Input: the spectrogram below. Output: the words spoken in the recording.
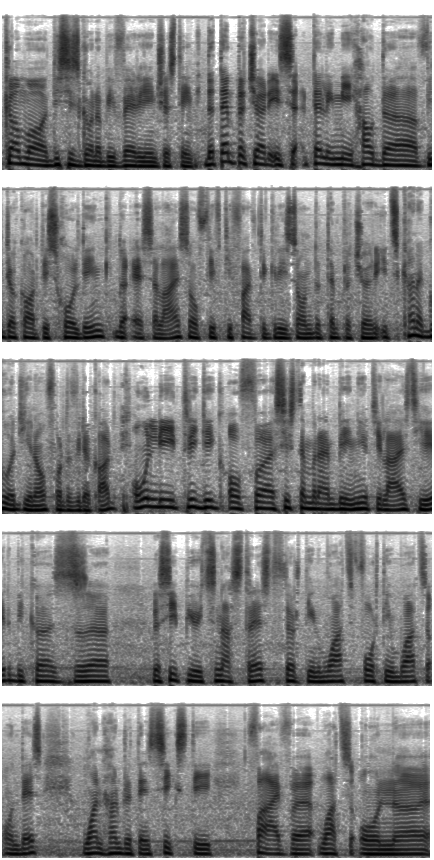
Come on, this is gonna be very interesting. The temperature is telling me how the video card is holding the SLI, so 55 degrees on the temperature. It's kind of good, you know, for the video card. Only 3 gig of uh, system RAM being utilized here because uh, the CPU it's not stressed 13 watts 14 watts on this 165 uh, watts on uh,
